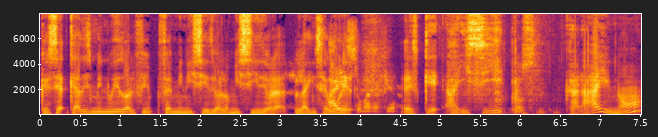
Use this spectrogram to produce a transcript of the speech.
que, se, que ha disminuido el feminicidio, el homicidio, la, la A inseguridad. eso me refiero. Es que ahí sí, pues, caray, ¿no?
